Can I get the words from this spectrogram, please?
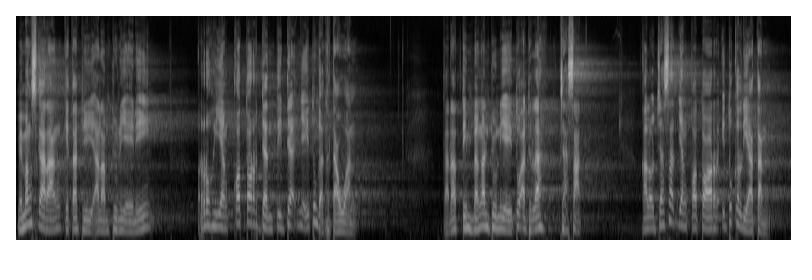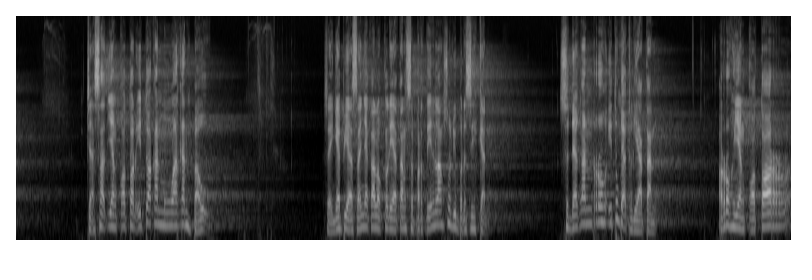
Memang sekarang kita di alam dunia ini roh yang kotor dan tidaknya itu nggak ketahuan. Karena timbangan dunia itu adalah jasad. Kalau jasad yang kotor itu kelihatan. Jasad yang kotor itu akan mengeluarkan bau. Sehingga biasanya kalau kelihatan seperti ini langsung dibersihkan. Sedangkan roh itu nggak kelihatan. Roh yang kotor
